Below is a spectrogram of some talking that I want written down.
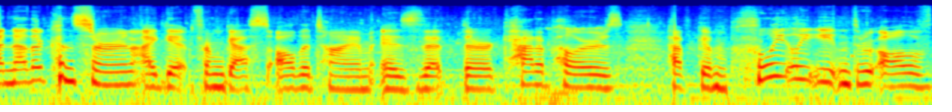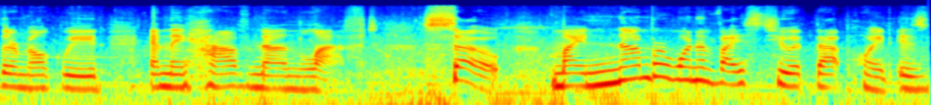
Another concern I get from guests all the time is that their caterpillars have completely eaten through all of their milkweed and they have none left. So my number one advice to you at that point is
